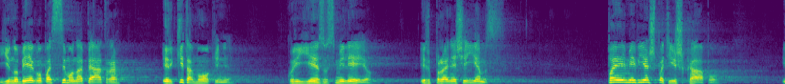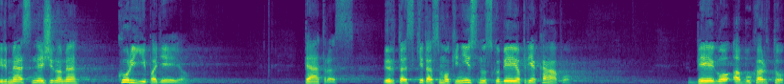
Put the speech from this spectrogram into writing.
Ji nubėgo pas Simoną Petrą ir kitą mokinį, kurį Jėzus mylėjo ir pranešė jiems. Paėmė viešpatį iš kapo ir mes nežinome, kur jį padėjo. Petras ir tas kitas mokinys nuskubėjo prie kapo. Bėgo abu kartu,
